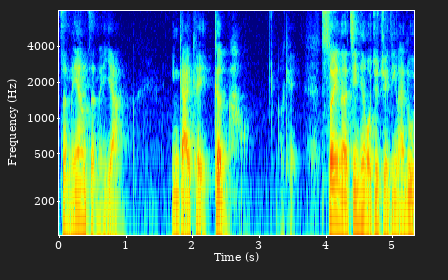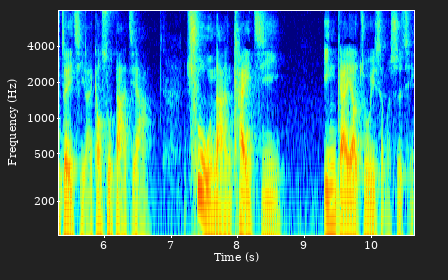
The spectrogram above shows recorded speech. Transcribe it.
怎么样怎么样，应该可以更好。OK，所以呢，今天我就决定来录这一集，来告诉大家，处男开机应该要注意什么事情。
